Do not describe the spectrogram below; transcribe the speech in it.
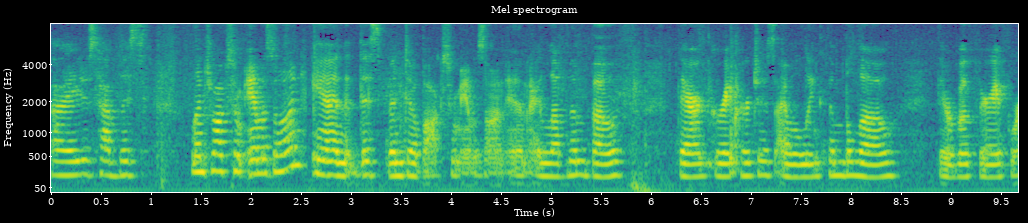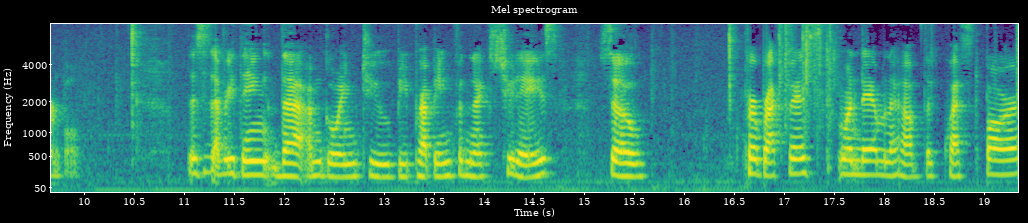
I just have this lunchbox from Amazon and this bento box from Amazon and I love them both. They're a great purchase. I will link them below. They were both very affordable. This is everything that I'm going to be prepping for the next two days. So for breakfast, one day I'm going to have the Quest bar,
